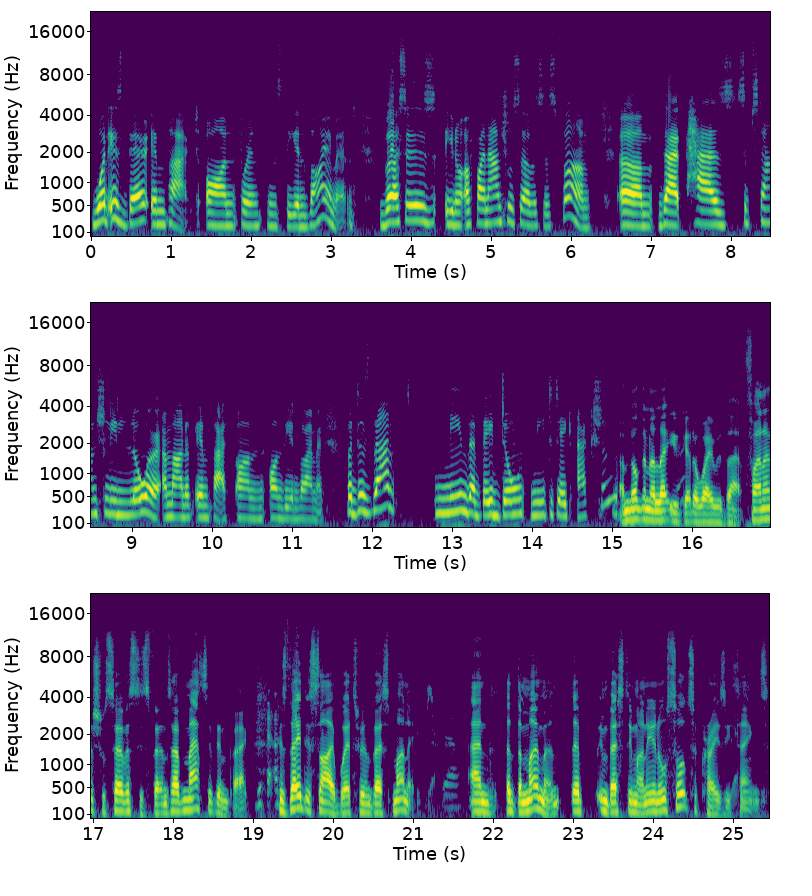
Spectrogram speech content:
what is their impact on, for instance, the environment versus, you know, a financial services firm um, that has substantially lower amount of impact on on the environment? But does that mean that they don't need to take action? I'm not going to let you get away with that. Financial services firms have massive impact because yeah. they decide where to invest money. Yeah. And at the moment, they're investing money in all sorts of crazy things.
